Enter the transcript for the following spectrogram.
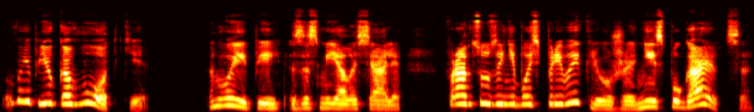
Выпью-ка водки. «Выпей», — засмеялась Аля. «Французы, небось, привыкли уже, не испугаются».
